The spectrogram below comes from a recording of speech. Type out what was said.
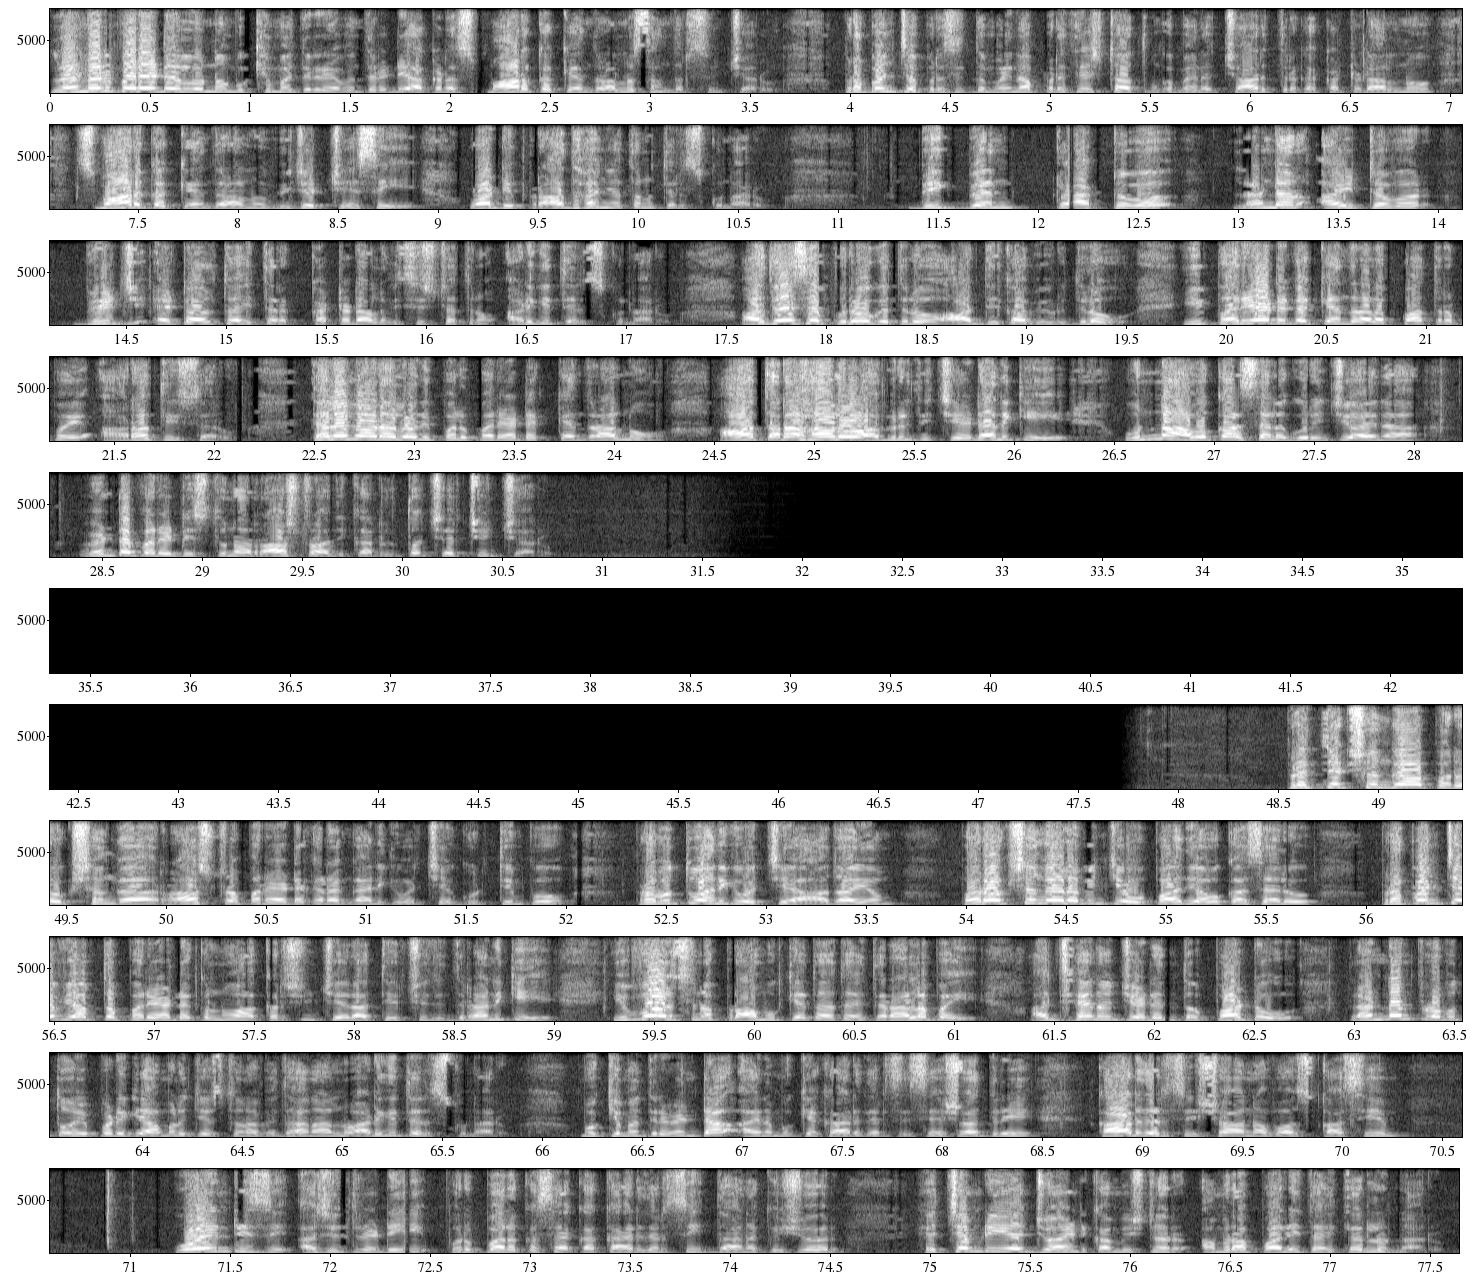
London పర్యటనలో ఉన్న ముఖ్యమంత్రి రేవంత్ రెడ్డి అక్కడ స్మారక కేంద్రాలను సందర్శించారు. ప్రపంచ ప్రసిద్ధమైన ప్రతిష్టాత్మకమైన చారిత్రక కట్టడాలను స్మారక కేంద్రాలను విజిట్ చేసి వాటి ప్రాధాన్యతను తెలుసుకున్నారు. Big Ben clock tower London Eye Tower Bridge atoll తదితర కట్టడాల విశిష్టతను అడిగి తెలుసుకున్నారు. ఆ దేశ పురోగతిలో ఆర్థికాభివృద్ధిలో ఈ పర్యాటక కేంద్రాల పాత్రపై ఆరా తీశారు. తెలంగాణలోని పలు పర్యాటక కేంద్రాలను ఆ తరహాలో అభివృద్ధి చేయడానికి ఉన్న అవకాశాల గురించి ఆయన వెంట పర్యటిస్తున్న రాష్ట్ర అధికారులతో చర్చించారు. ప్రత్యక్షంగా పరోక్షంగా రాష్ట్ర పర్యాటక రంగానికి వచ్చే గుర్తింపు ప్రభుత్వానికి వచ్చే ఆదాయం పరోక్షంగా లభించే ఉపాధి అవకాశాలు ప్రపంచవ్యాప్త పర్యాటకులను ఆకర్షించేలా తీర్చిదిద్దడానికి ఇవ్వాల్సిన ప్రాముఖ్యత తదితరాలపై అధ్యయనం చేయడంతో పాటు లండన్ ప్రభుత్వం ఇప్పటికే అమలు చేస్తున్న విధానాలను అడిగి తెలుసుకున్నారు. ముఖ్యమంత్రి వెంట ఆయన ముఖ్య కార్యదర్శి శేషాద్రి కార్యదర్శి షా నవాజ్ కాసిం ఓఎన్టీసీ అజిత్ రెడ్డి పురపాలక శాఖ కార్యదర్శి Danakishore HMDA joint commissioner Amrapali తదితరులున్నారు.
